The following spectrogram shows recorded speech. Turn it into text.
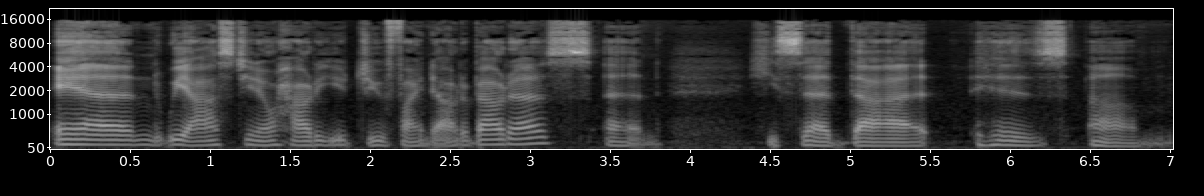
And we asked, you know, how do you do find out about us? And he said that his um,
